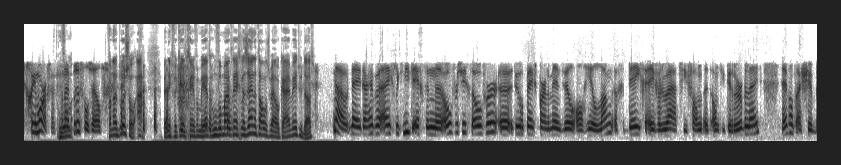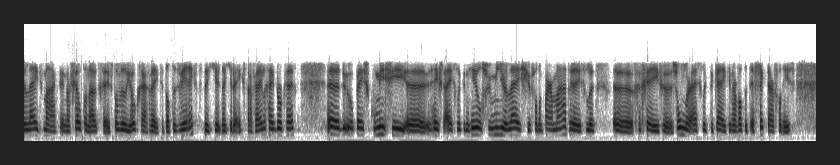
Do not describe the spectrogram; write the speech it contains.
Goedemorgen, vanuit Brussel zelf. Vanuit Brussel, ah, ben ik verkeerd geïnformeerd. Hoeveel maatregelen zijn het alles bij elkaar, weet u dat? Nou, nee, daar hebben we eigenlijk niet echt een uh, overzicht over. Uh, het Europees Parlement wil al heel lang een gedegen evaluatie van het antiterreurbeleid. He, want als je beleid maakt en daar geld aan uitgeeft... dan wil je ook graag weten dat het werkt, dat je, dat je er extra veiligheid door krijgt. Uh, de Europese Commissie heeft eigenlijk een heel sumier lijstje van een paar maatregelen uh, gegeven... zonder eigenlijk te kijken naar wat het effect daarvan is.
